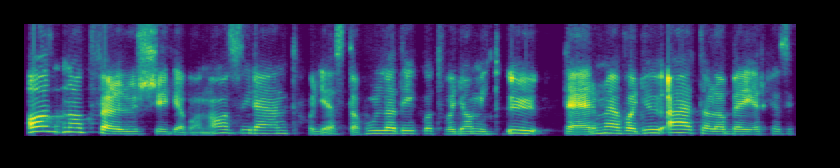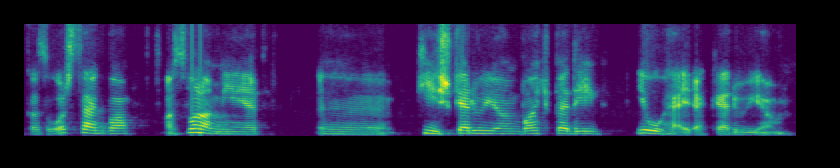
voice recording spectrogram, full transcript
annak felelőssége van az iránt, hogy ezt a hulladékot, vagy amit ő termel, vagy ő általa beérkezik az országba, az valamiért ö, ki is kerüljön, vagy pedig jó helyre kerüljön.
